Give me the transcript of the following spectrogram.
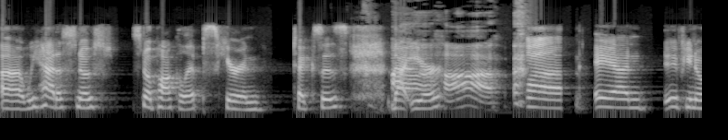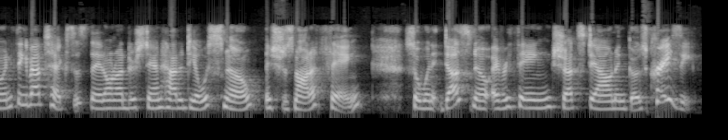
uh, we had a snow snowpocalypse here in Texas that uh-huh. year. Uh, and if you know anything about Texas, they don't understand how to deal with snow. It's just not a thing. So when it does snow, everything shuts down and goes crazy.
